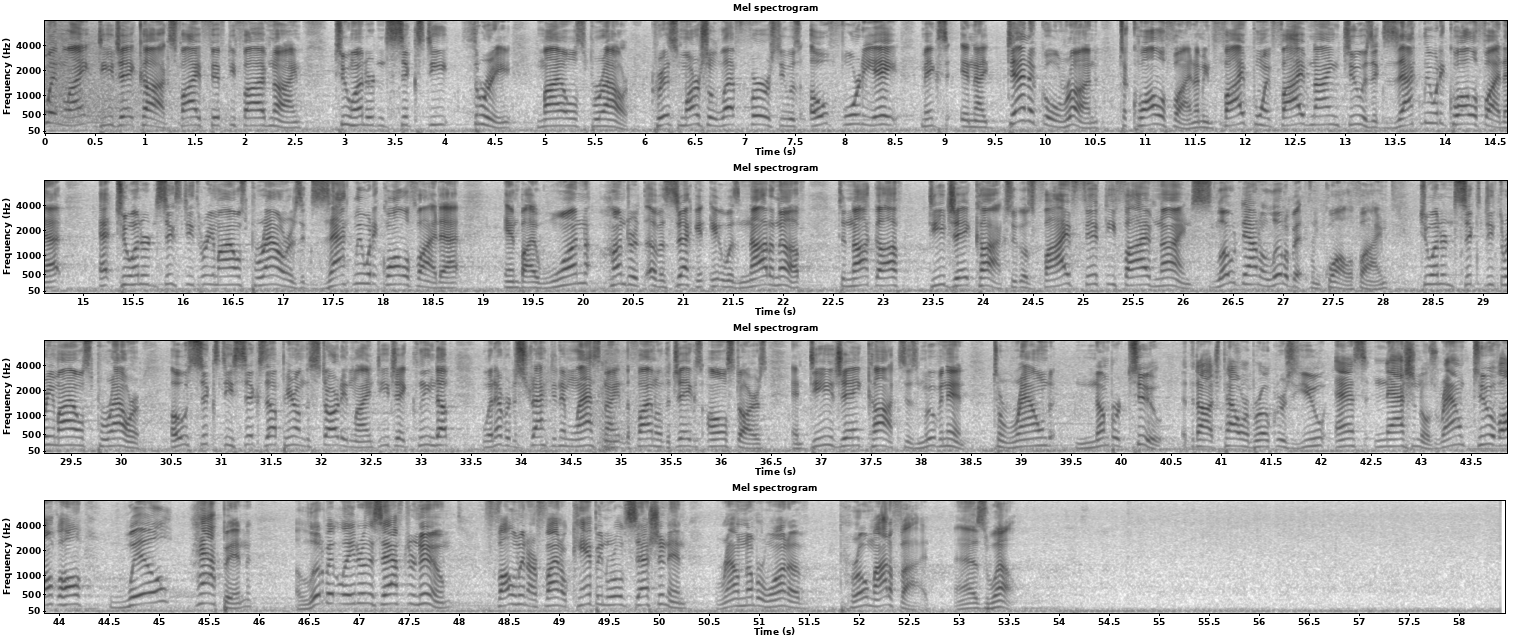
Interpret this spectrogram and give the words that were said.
Win light, DJ Cox, 555.9, 263 miles per hour. Chris Marshall left first. He was 048, makes an identical run to qualifying. I mean, 5.592 is exactly what he qualified at at 263 miles per hour is exactly what it qualified at. And by one hundredth of a second, it was not enough to knock off DJ Cox, who goes 555.9, slowed down a little bit from qualifying, 263 miles per hour, 066 up here on the starting line. DJ cleaned up whatever distracted him last night in the final of the JEGS All Stars, and DJ Cox is moving in to round number two at the Dodge Power Brokers U.S. Nationals. Round two of alcohol will happen a little bit later this afternoon, following our final Camping World session and round number one of Pro Modified as well.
